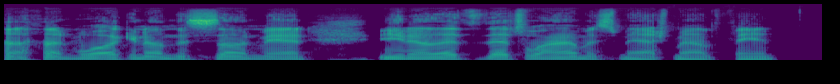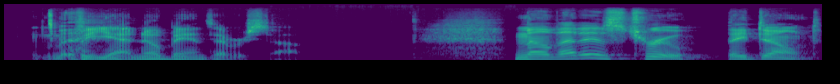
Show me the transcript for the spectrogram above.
on "Walking on the Sun," man. You know that's that's why I'm a Smash Mouth fan. But yeah, no bands ever stop. no, that is true. They don't.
